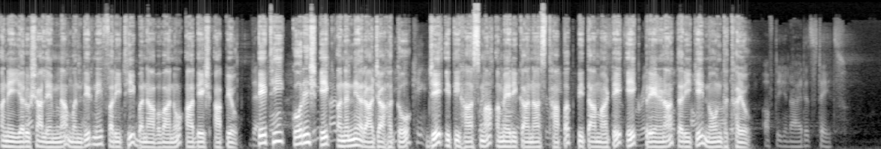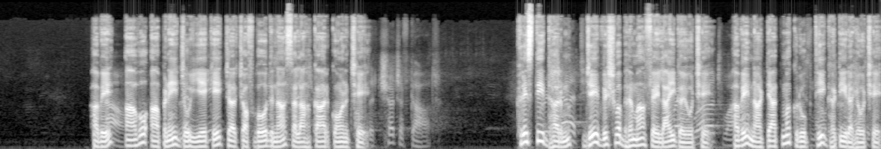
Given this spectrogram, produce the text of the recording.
અને યરુશાલેમના મંદિરને ફરીથી બનાવવાનો આદેશ આપ્યો. તેથી કોરેશ એક અનન્ય રાજા હતો, જે ઇતિહાસમાં અમેરિકાના સ્થાપક પિતા માટે એક પ્રેરણા તરીકે નોંધ થયો. હવે આવો આપણે જોઈએ કે ચર્ચ ઓફ ગોદના સલાહકાર કોણ છે? ખ્રિસ્તી ધર્મ, જે વિશ્વભરમાં ફેલાઈ ગયો છે, હવે નાટ્યાત્મક રૂપથી ઘટી રહ્યો છે.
